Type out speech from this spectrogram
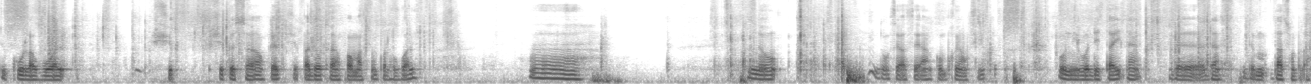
Du coup, la voile, je sais que ça en fait, j'ai pas d'autres informations pour la voile. Euh, non, donc c'est assez incompréhensible au niveau détail d'assemblage.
